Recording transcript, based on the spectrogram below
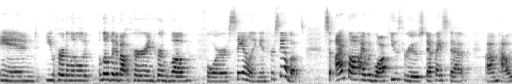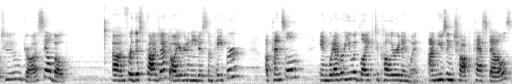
and you heard a little, a little bit about her and her love for sailing and for sailboats. So I thought I would walk you through step by step um, how to draw a sailboat. Um, for this project, all you're gonna need is some paper, a pencil, and whatever you would like to color it in with. I'm using chalk pastels.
